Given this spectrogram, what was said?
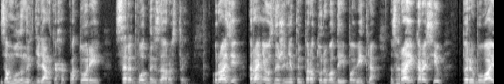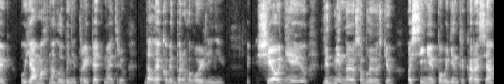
замулених ділянках акваторії, серед водних заростей. У разі раннього зниження температури води і повітря зграї карасів перебувають у ямах на глибині 3-5 метрів далеко від берегової лінії. Ще однією відмінною особливістю осінньої поведінки карася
